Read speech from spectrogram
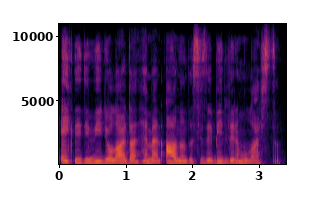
eklediğim videolardan hemen anında size bildirim ulaşsın.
